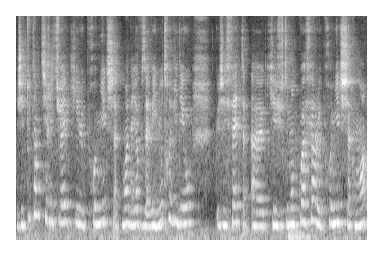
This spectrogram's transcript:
J'ai tout un petit rituel qui est le premier de chaque mois. D'ailleurs, vous avez une autre vidéo que j'ai faite euh, qui est justement quoi faire le premier de chaque mois.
